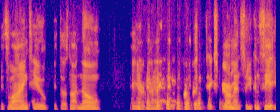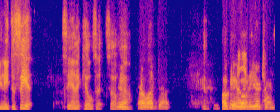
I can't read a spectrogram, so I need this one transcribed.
It's Yeah. lying to you. It does not know. And you're gonna but, but experiment so you can see it. You need to see it. Seeing it kills it. So yeah. Yeah, I like that. Okay, Really Mona, your turn.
